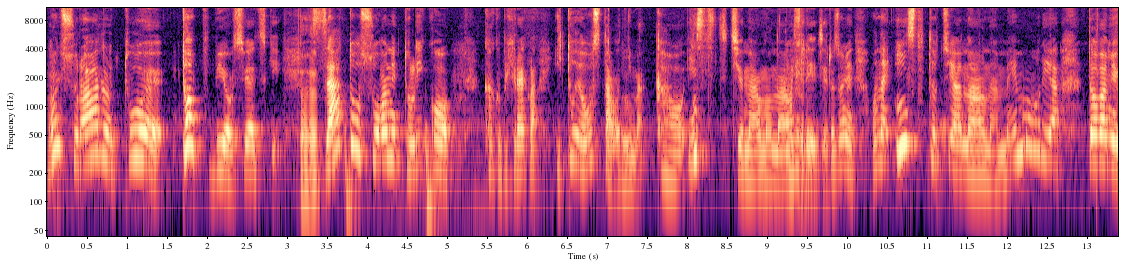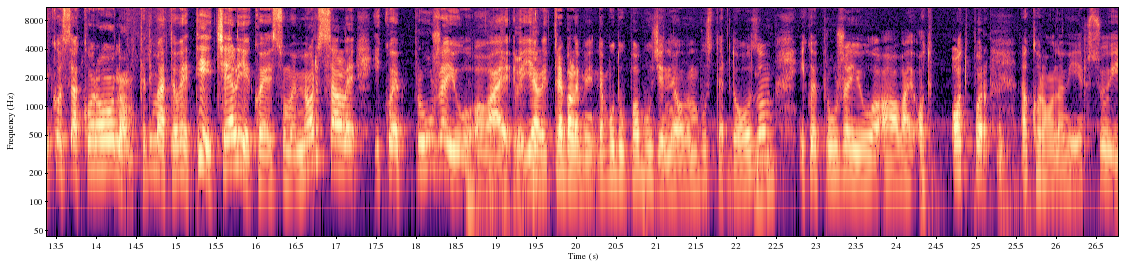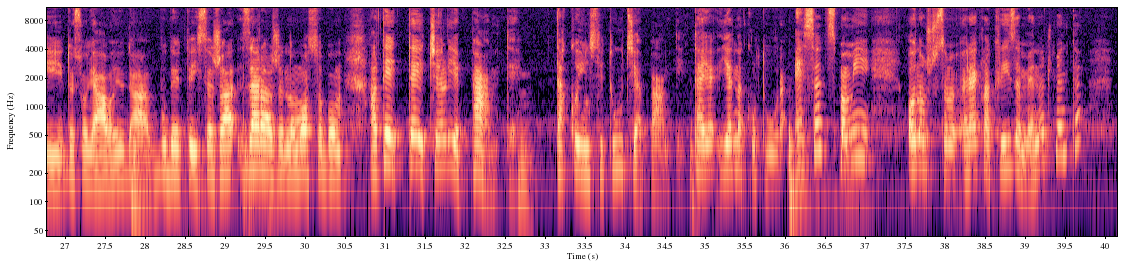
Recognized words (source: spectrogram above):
Oni su radili, to je top bio svjetski. Da, da. Zato su oni toliko, kako bih rekla, i to je ostalo njima kao institucionalno nasljeđe, razumijete? Ona institucionalna memorija, to vam je ko sa koronom, kad imate ove te ćelije koje su memorisale i koje pružaju, ovaj, jeli, trebale bi da budu pobuđene ovom booster dozom mm -hmm. i koje pružaju ovaj, od, otpor koronavirusu i dozvoljavaju da budete i sa ža- zaraženom osobom, ali te, te ćelije pamte. Mm tako i institucija pamti. Ta je jedna kultura. E sad smo mi, ono što sam rekla, kriza menadžmenta,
